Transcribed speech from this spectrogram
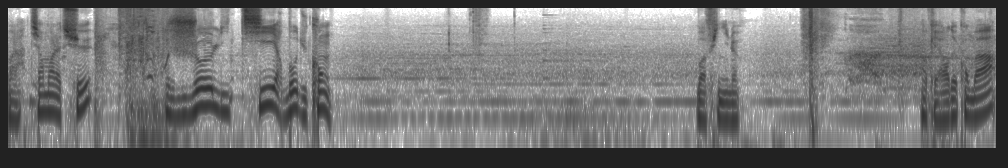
Voilà, tire-moi là-dessus. Joli tir, beau du con. Bon, finis-le. Ok, hors de combat.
